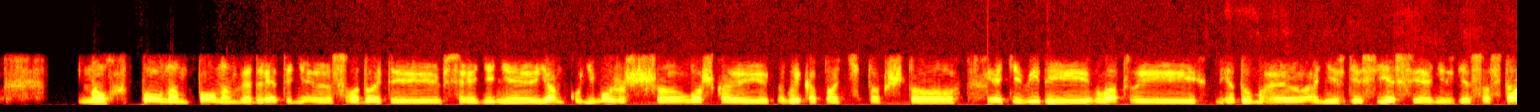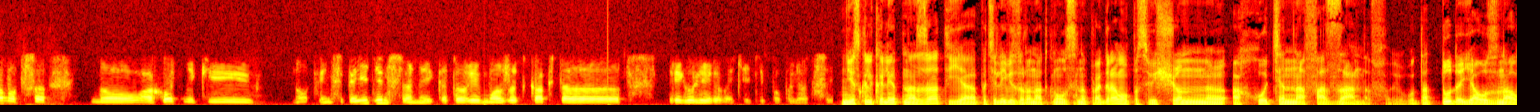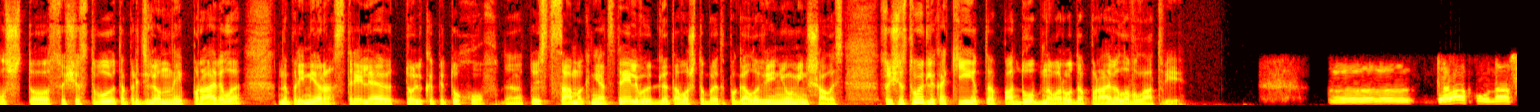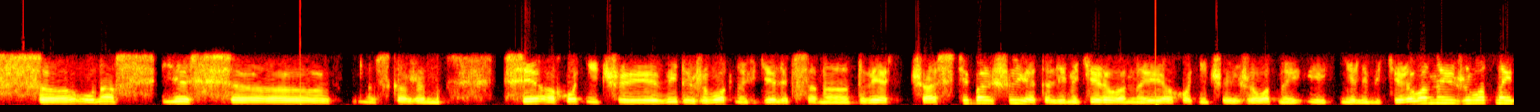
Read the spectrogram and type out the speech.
ну, в полном, полном ведре ты не, с водой ты в середине ямку не можешь э, ложкой выкопать. Так что эти виды в Латвии, я думаю, они здесь есть и они здесь останутся. Но охотники, ну, в принципе, единственные, которые может как-то регулировать эти популяции. Несколько лет назад я по телевизору наткнулся на программу, посвященную охоте на фазанов. Вот оттуда я узнал, что существуют определенные правила. Например, стреляют только петухов. Да? То есть самок не отстреливают для того, чтобы это поголовье не уменьшалось. Существуют ли какие-то подобного рода правила в Латвии? У нас, э, у нас есть, э, скажем, все охотничьи виды животных делятся на две части большие. Это лимитированные охотничьи животные и нелимитированные животные.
